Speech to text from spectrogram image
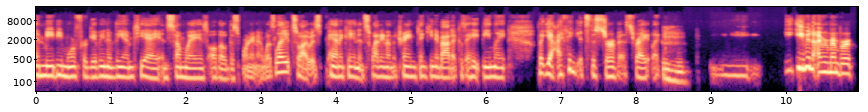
am maybe more forgiving of the MTA in some ways, although this morning I was late. So I was panicking and sweating on the train thinking about it because I hate being late. But yeah, I think it's the service, right? Like Mhm. e- even I remember,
